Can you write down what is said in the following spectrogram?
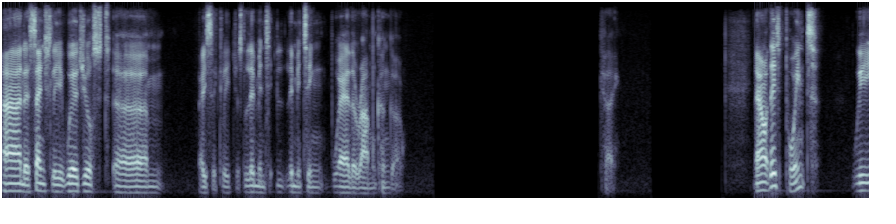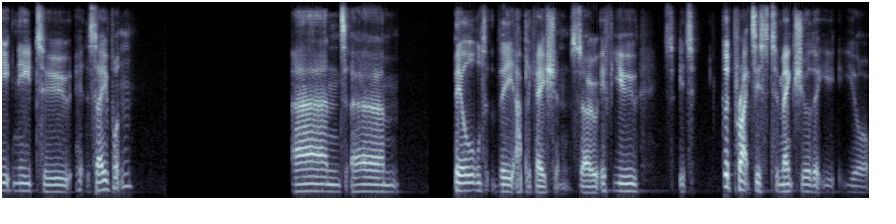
And essentially we're just um, basically just limit, limiting where the RAM can go. Okay. Now at this point, we need to hit the save button and um, build the application. So if you, it's good practice to make sure that you, you're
